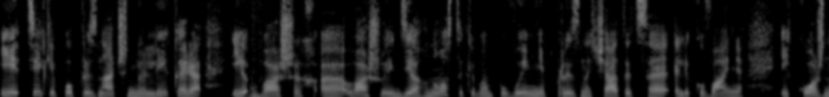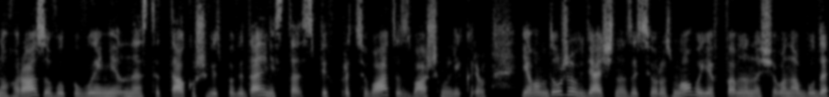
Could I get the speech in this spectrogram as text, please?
і тільки по призначенню лікаря і ваших, е, вашої діагностики вам повинні призначати це лікування. І кожного разу ви повинні нести також відповідальність та співпрацювати з вашим лікарем. Я вам дуже вдячна за цю розмову. Я впевнена, що вона буде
